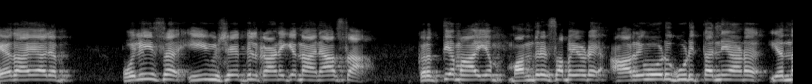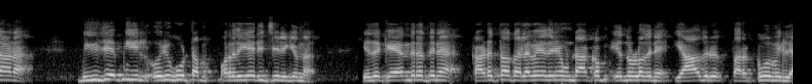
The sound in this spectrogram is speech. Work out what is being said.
ഏതായാലും പോലീസ് ഈ വിഷയത്തിൽ കാണിക്കുന്ന അനാസ്ഥ കൃത്യമായും മന്ത്രിസഭയുടെ അറിവോടുകൂടി തന്നെയാണ് എന്നാണ് ബി ജെ പിയിൽ ഒരു കൂട്ടം പ്രതികരിച്ചിരിക്കുന്നത്. ഇത് കേന്ദ്രത്തിന് കടുത്ത തലവേദന ഉണ്ടാക്കും എന്നുള്ളതിന് യാതൊരു തർക്കവുമില്ല.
